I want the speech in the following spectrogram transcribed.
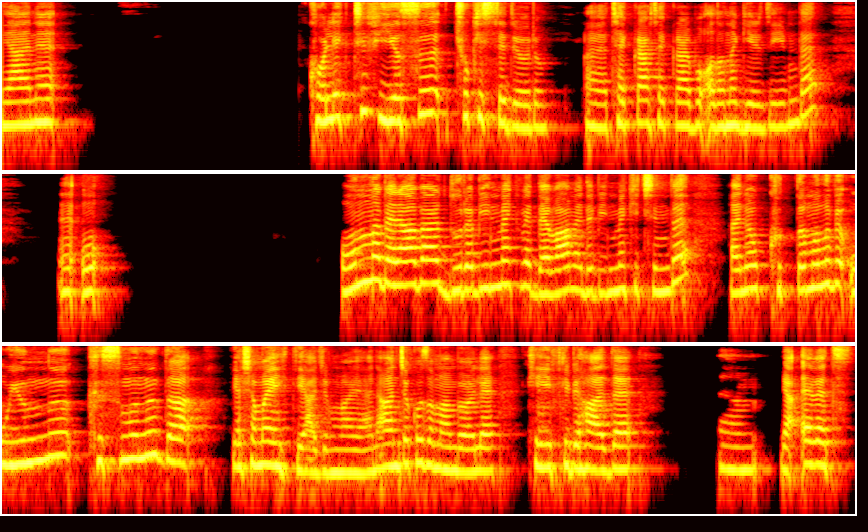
yani kolektif yası çok hissediyorum. Ee, tekrar tekrar bu alana girdiğimde. Ee, o onunla beraber durabilmek ve devam edebilmek için de hani o kutlamalı ve oyunlu kısmını da yaşamaya ihtiyacım var yani. Ancak o zaman böyle keyifli bir halde ya evet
